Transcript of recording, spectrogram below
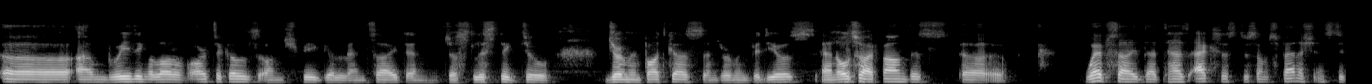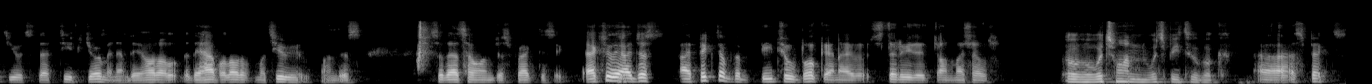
uh, I'm reading a lot of articles on Spiegel and Zeit, and just listening to German podcasts and German videos. And also, I found this uh, website that has access to some Spanish institutes that teach German, and they have a, they have a lot of material on this. So that's how I'm just practicing. Actually, I just I picked up the B2 book and I studied it on myself. Oh, which one? Which B2 book? Uh, aspect,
